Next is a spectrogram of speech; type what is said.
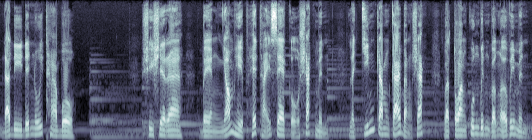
đã đi đến núi Thabo. Sisera bèn nhóm hiệp hết thảy xe cổ sắt mình là 900 cái bằng sắt và toàn quân binh vẫn ở với mình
